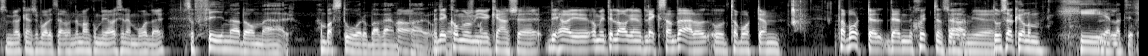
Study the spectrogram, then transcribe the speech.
som jag kanske var lite såhär, undrar om han kommer göra sina mål där. Så fina de är. Han bara står och bara väntar. Ja, men det kommer de ju kanske... Det har ju, om inte lagen gjort läxan där och, och tar bort den, tar bort den, den skytten så är Ja, de ju... de söker honom hela Mm. tiden.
